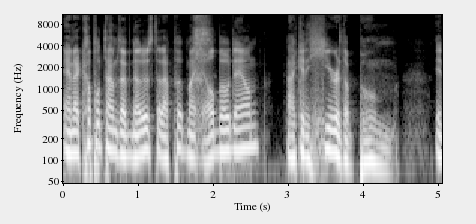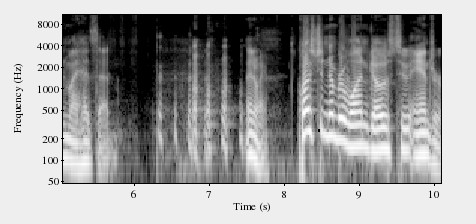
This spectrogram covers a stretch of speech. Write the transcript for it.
And a couple times I've noticed that I put my elbow down, I can hear the boom in my headset. anyway, question number 1 goes to Andrew.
